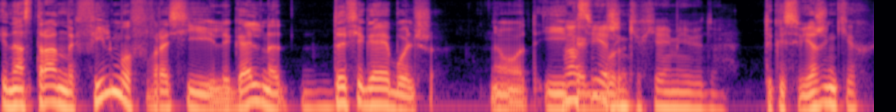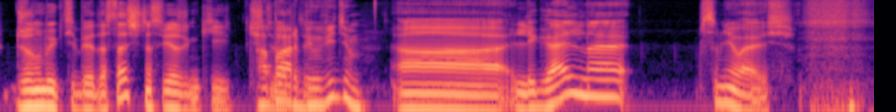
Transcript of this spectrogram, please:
иностранных фильмов в России легально дофига и больше. Вот, и На свеженьких, бы... я имею в виду. Так и свеженьких. Джон Уик тебе достаточно свеженький? Четвертый. А Барби увидим? А, легально сомневаюсь.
